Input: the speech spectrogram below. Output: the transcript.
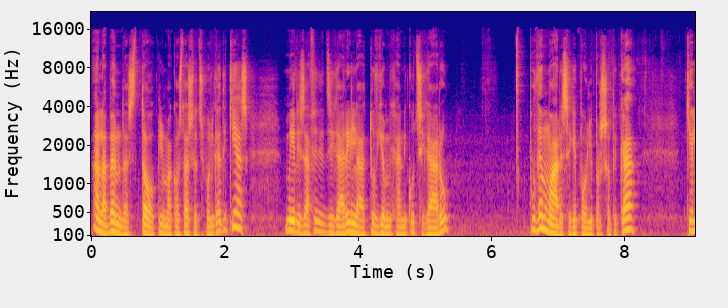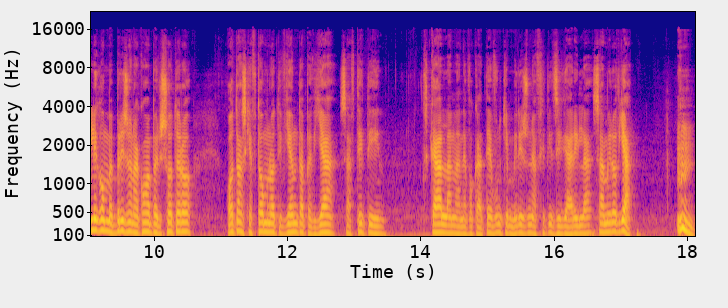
Αλλά μπαίνοντας στο κλιμακοστάσιο της πολυκατοικίας, μύριζα αυτή την τσιγαρίλα του βιομηχανικού τσιγάρου που δεν μου άρεσε και πολύ προσωπικά και λίγο με μπρίζον ακόμα περισσότερο όταν σκεφτόμουν ότι βγαίνουν τα παιδιά σε αυτή τη σκάλα να ανεβοκατεύουν και μυρίζουν αυτή τη τσιγαρίλα σαν μυρωδιά.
